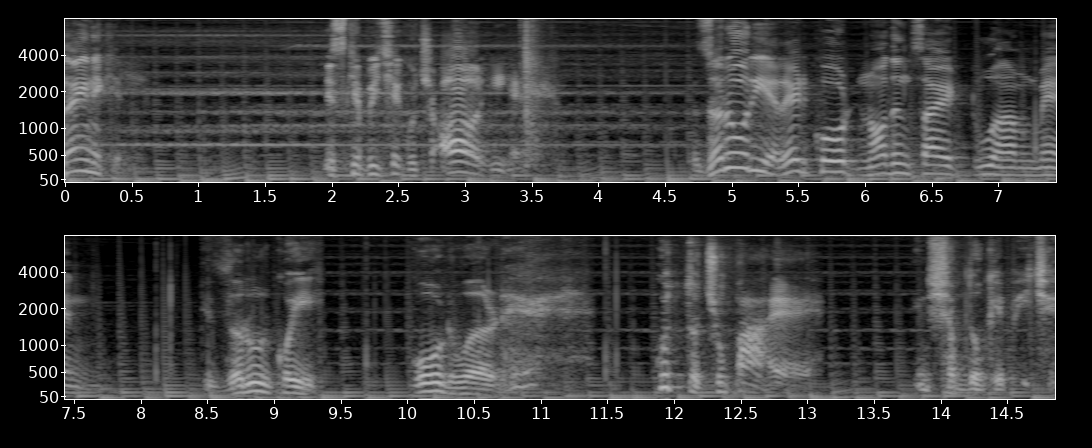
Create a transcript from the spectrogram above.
नहीं निखिल इसके पीछे कुछ और ही है। ज़रूर ये red coat northern side two arm man ये ज़रूर कोई कोड वर्ड है। कुछ तो छुपा है इन शब्दों के पीछे।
